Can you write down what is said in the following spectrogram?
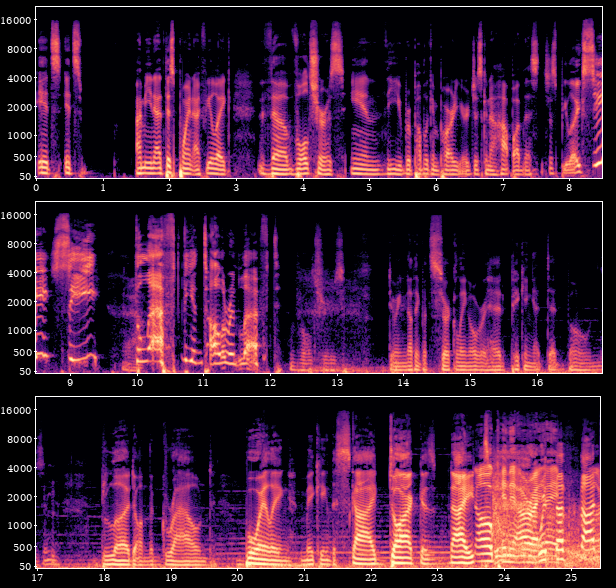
it's it's. I mean, at this point, I feel like the vultures in the Republican Party are just gonna hop on this and just be like, see, see, the left, the intolerant left. Vultures doing nothing but circling overhead, picking at dead bones and blood on the ground, boiling, making the sky dark as night. Okay, all right, With hey, the thunder.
